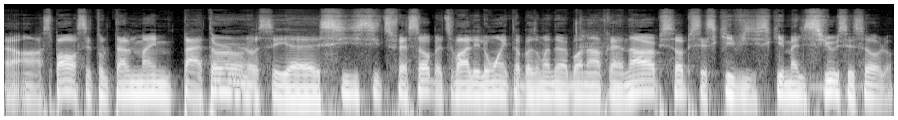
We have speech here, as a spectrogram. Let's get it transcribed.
en sport, c'est tout le temps le même pattern. Là. C'est euh, si, si tu fais ça, ben tu vas aller loin. Tu as besoin d'un bon entraîneur, puis ça, puis c'est ce qui est ce qui est malicieux, c'est ça. Là.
